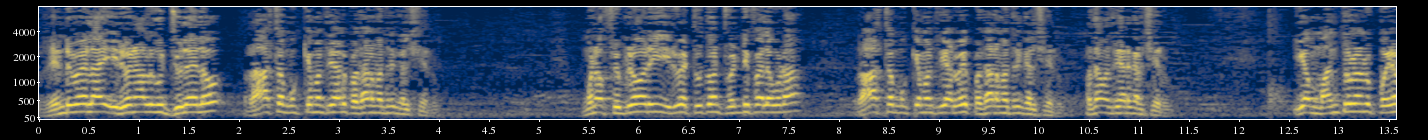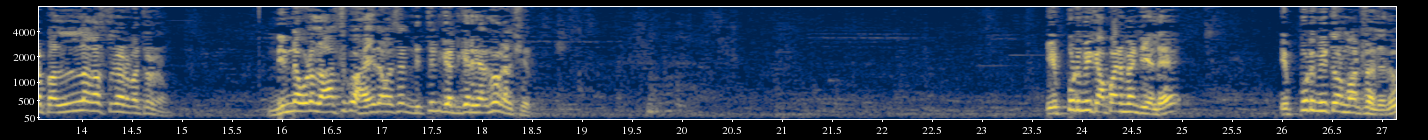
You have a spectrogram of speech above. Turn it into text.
రెండు వేల ఇరవై నాలుగు జూలైలో రాష్ట్ర ముఖ్యమంత్రి గారు ప్రధానమంత్రిని కలిశారు. మొన్న ఫిబ్రవరి ఇరవై టూ థౌసండ్ ట్వంటీ ఫైవ్లో కూడా రాష్ట్ర ముఖ్యమంత్రి గారు ప్రధానమంత్రిని కలిశారు. ప్రధానమంత్రి గారు కలిశారు. ఇక మంత్రులను పోయినప్పుడల్లా వస్తున్నారు మంత్రులను. నిన్న కూడా లాస్ట్కు హైదరాబాద్ సార్ నితిన్ గడ్కరీ గారు కూడా కలిశారు. ఎప్పుడు మీకు అపాయింట్మెంట్ ఇవ్వలే ఎప్పుడు మీతో మాట్లాడలేదు?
